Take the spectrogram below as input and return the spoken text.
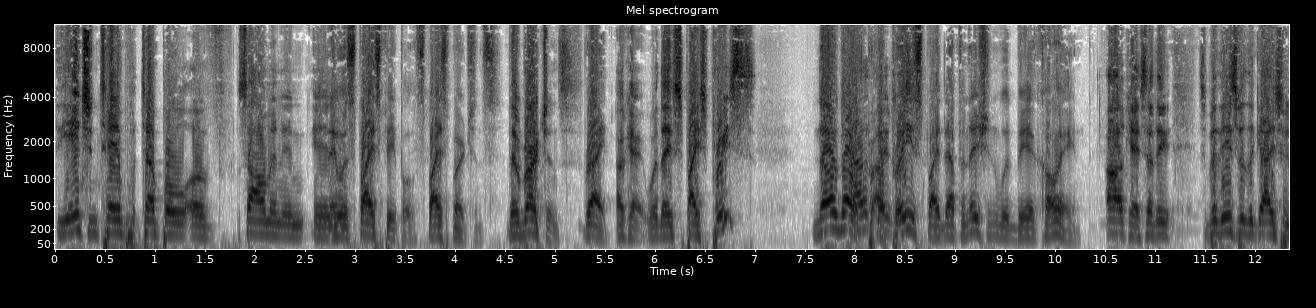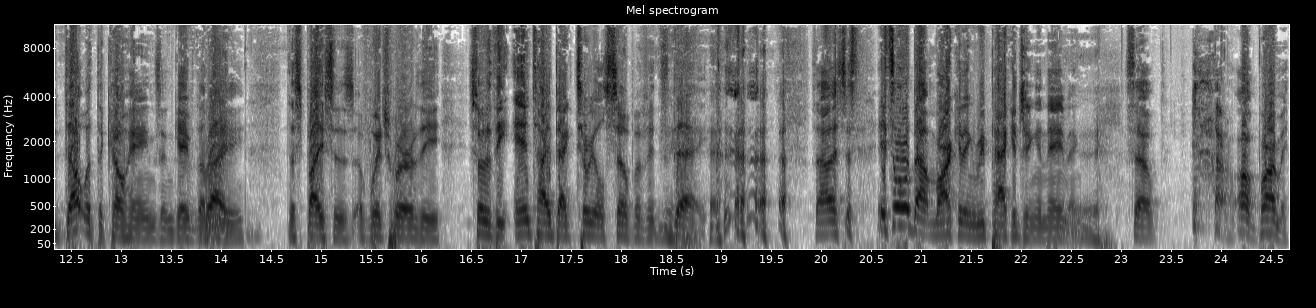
the ancient temp- temple of Solomon, in, in They were spice people, spice merchants. they're merchants. Right. Okay. Were they spice priests? No, no. No, a priest, by definition, would be a Kohen. Oh, okay. So, the, so but these were the guys who dealt with the Kohanes and gave them Right. the, the spices, of which were the sort of the antibacterial soap of its day. so it's just it's all about marketing, repackaging, and naming. So, oh, pardon me.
